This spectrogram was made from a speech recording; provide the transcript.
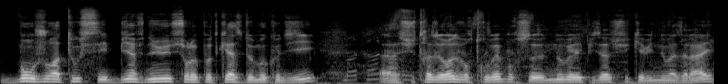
Bonjour à tous et bienvenue sur le podcast de Mokodi. Euh, je suis très heureux de vous retrouver pour ce nouvel épisode. Je suis Kevin Nouazalai.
